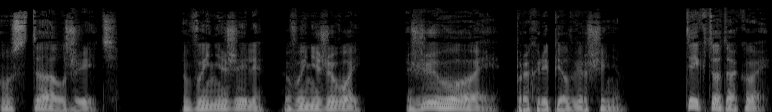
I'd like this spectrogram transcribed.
«Устал жить». «Вы не жили, вы не живой». «Живой!» – прохрипел Вершинин. «Ты кто такой?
